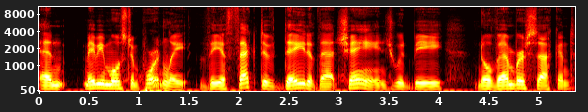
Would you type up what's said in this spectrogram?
And maybe most importantly, the effective date of that change would be November 2nd,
